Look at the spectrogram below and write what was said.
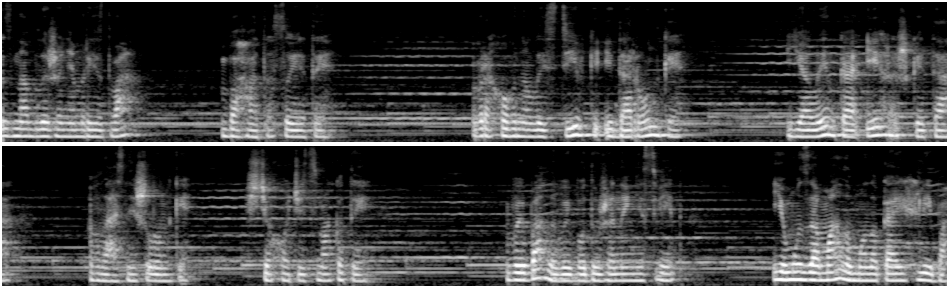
З наближенням Різдва багато суєти. Враховано листівки і дарунки, ялинка, іграшки та власні шлунки, що хочуть смакоти. Вибагливий, бо дуже нині світ, йому замало молока і хліба.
